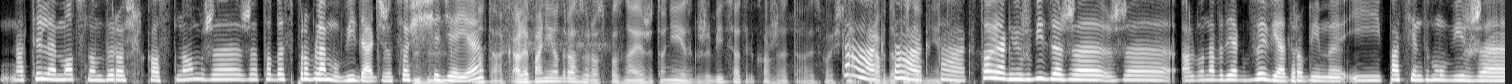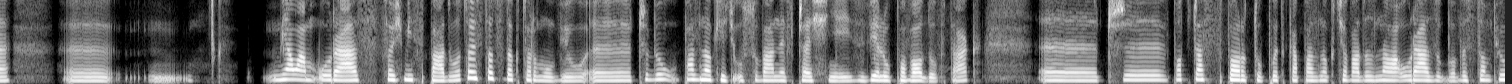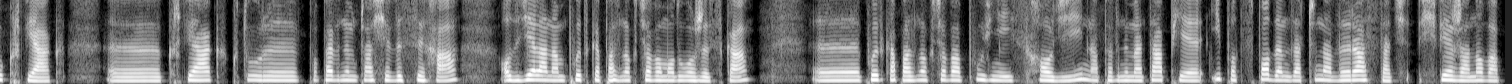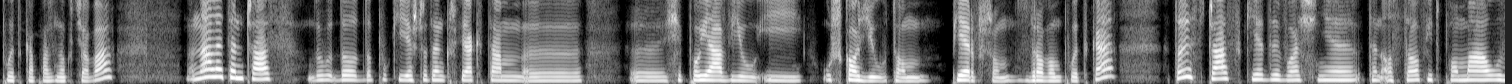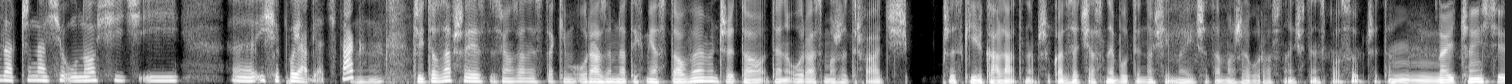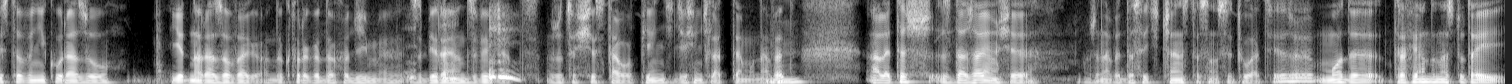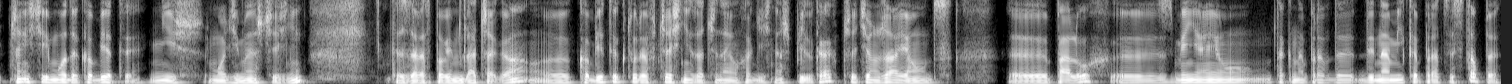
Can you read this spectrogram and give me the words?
na tyle mocną wyrośl kostną, że, że to bez problemu widać, że coś mhm. się dzieje. No tak, ale pani od razu rozpoznaje, że to nie jest grzybica, tylko że to jest właśnie tak, prawdopodobnie. Tak, tak, tak. To jak już widzę, że, że albo nawet jak wywiad robimy i pacjent mówi, że. Y, miałam uraz, coś mi spadło. To jest to, co doktor mówił. Y, czy był paznokieć usuwany wcześniej z wielu powodów, tak? Y, czy podczas sportu płytka paznokciowa doznała urazu, bo wystąpił krwiak. Y, krwiak, który po pewnym czasie wysycha, oddziela nam płytkę paznokciową od łożyska. Płytka paznokciowa później schodzi na pewnym etapie i pod spodem zaczyna wyrastać świeża, nowa płytka paznokciowa. No ale ten czas, do, do, dopóki jeszcze ten krwiak tam y, y, się pojawił i uszkodził tą pierwszą zdrową płytkę, to jest czas, kiedy właśnie ten osteofit pomału zaczyna się unosić i, y, i się pojawiać, tak? Mhm. Czyli to zawsze jest związane z takim urazem natychmiastowym, czy to ten uraz może trwać przez kilka lat, na przykład za ciasne buty nosimy i czy to może urosnąć w ten sposób? Czy to... Najczęściej jest to wynik urazu jednorazowego, do którego dochodzimy, zbierając wywiad, że coś się stało 5-10 lat temu nawet, mm. ale też zdarzają się, może nawet dosyć często są sytuacje, że młode, trafiają do nas tutaj częściej młode kobiety niż młodzi mężczyźni. Też zaraz powiem dlaczego. Kobiety, które wcześniej zaczynają chodzić na szpilkach, przeciążając y, paluch, y, zmieniają tak naprawdę dynamikę pracy stopy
